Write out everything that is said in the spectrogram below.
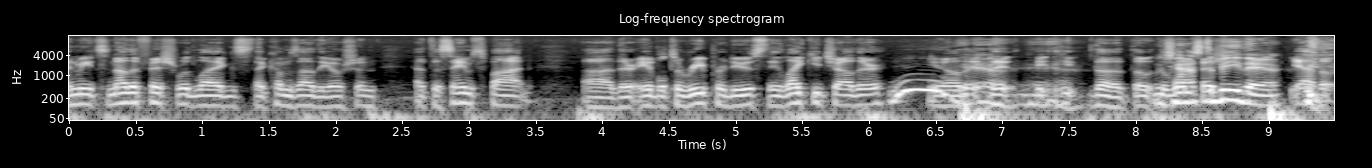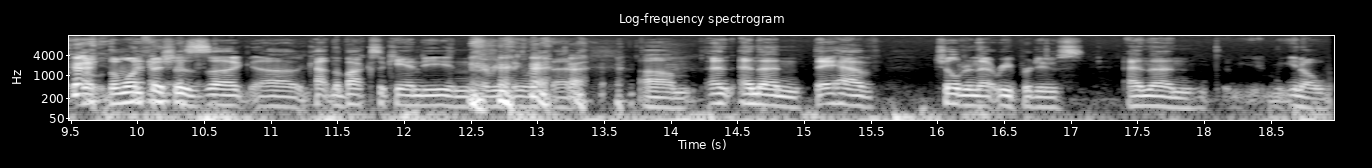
and meets another fish with legs that comes out of the ocean at the same spot uh, they're able to reproduce. They like each other. you know, yeah, they, they, yeah. He, the the, Which the one has fish, to be there. Yeah, the, the, the one fish has uh, uh, gotten the box of candy and everything like that. Um, and and then they have children that reproduce, and then you know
